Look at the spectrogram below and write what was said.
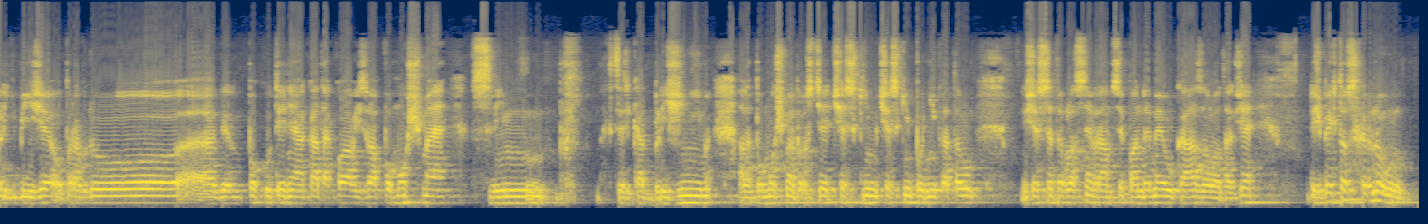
líbí, že opravdu pokud je nějaká taková výzva, pomožme svým nechci říkat blížním, ale pomožme prostě českým, českým podnikatelům, že se to vlastně v rámci pandemie ukázalo. Takže když bych to shrnul, Eh,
